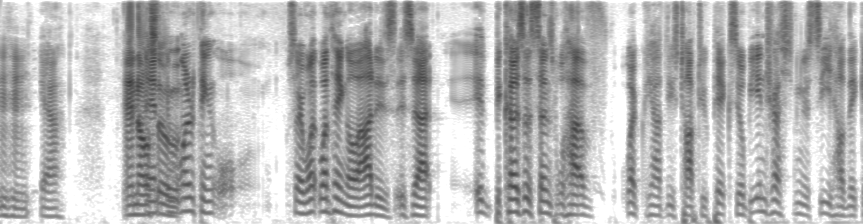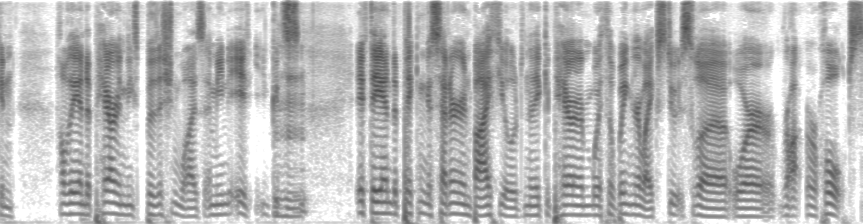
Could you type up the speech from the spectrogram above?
Mm-hmm. yeah. And also, and one thing, sorry, one, one thing I'll add is is that it, because the Sens will have like we have these top two picks, it'll be interesting to see how they can how they end up pairing these position wise. I mean, if you could, s if they end up picking a center in Byfield and they could pair him with a winger like Stützle or or Holtz,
